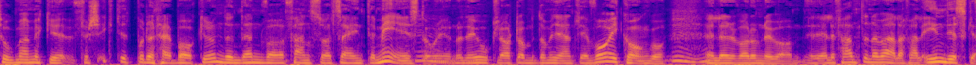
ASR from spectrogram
tog man mycket försiktigt på den här bakgrunden. Den var, fanns så att säga inte med i historien mm. och det är oklart om de egentligen var i Kongo mm. eller vad de nu var. Elefanterna var i alla fall indiska.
